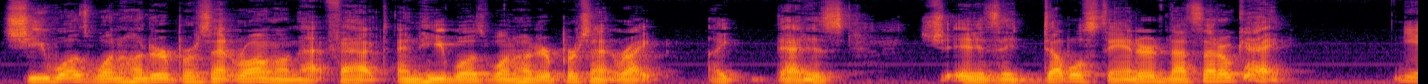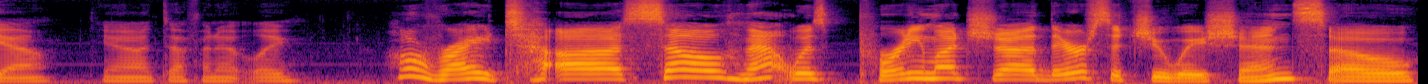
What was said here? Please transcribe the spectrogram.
she was 100% wrong on that fact and he was 100% right like that is it is a double standard and that's not okay Yeah, yeah, definitely. All right. Uh, so that was pretty much uh, their situation. So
